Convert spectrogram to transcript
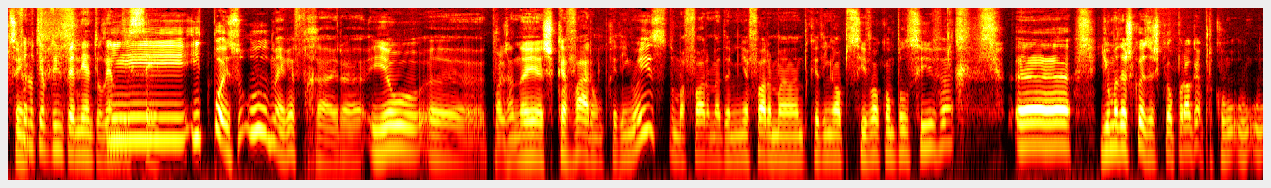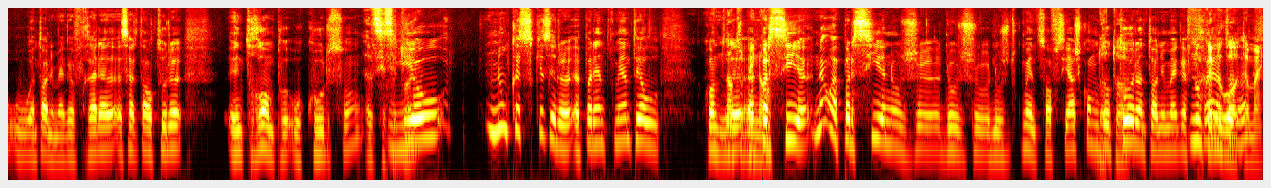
Sim. Foi no tempo do independente, eu lembro e, disso. E depois o Mega Ferreira, eu uh, depois andei a escavar um bocadinho isso, de uma forma, da minha forma um bocadinho obsessiva ou compulsiva, uh, e uma das coisas que eu progo, porque o, o, o António Mega Ferreira a certa altura interrompe o curso e eu nunca se, quer dizer, aparentemente ele quando não aparecia, não, aparecia nos, nos, nos, documentos oficiais como doutor, doutor António Mega Ferreira. Nunca negou também.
